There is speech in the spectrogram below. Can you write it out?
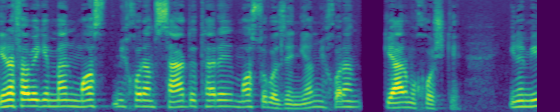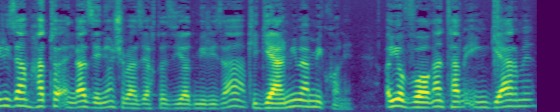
یه نفر بگه من ماست می‌خورم سرد و تره ماست رو با زنیان می‌خورم گرم و خشکه. اینو میریزم حتی انقدر زنیانشو بعضی وقتا زیاد میریزم که گرمی من می‌کنه. آیا واقعا طبع این گرمه؟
